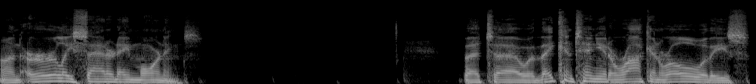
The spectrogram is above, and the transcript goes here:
on early Saturday mornings. But uh, they continue to rock and roll with these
